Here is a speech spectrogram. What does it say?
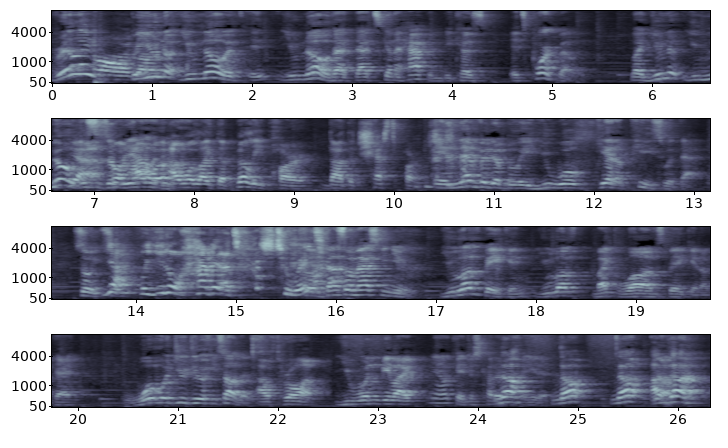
Really? Oh my but God. you know, you know, it, it, you know that that's gonna happen because it's pork belly. Like you know, you know yeah, this is a but I reality. would, I would like the belly part, not the chest part. Inevitably, you will get a piece with that. So yeah, but you don't have it attached to it. so that's what I'm asking you. You love bacon. You love Mike loves bacon. Okay. What would you do if you saw this? I'll throw up. You wouldn't be like, yeah, okay, just cut it off and No, eat it. no, no, I'm done.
